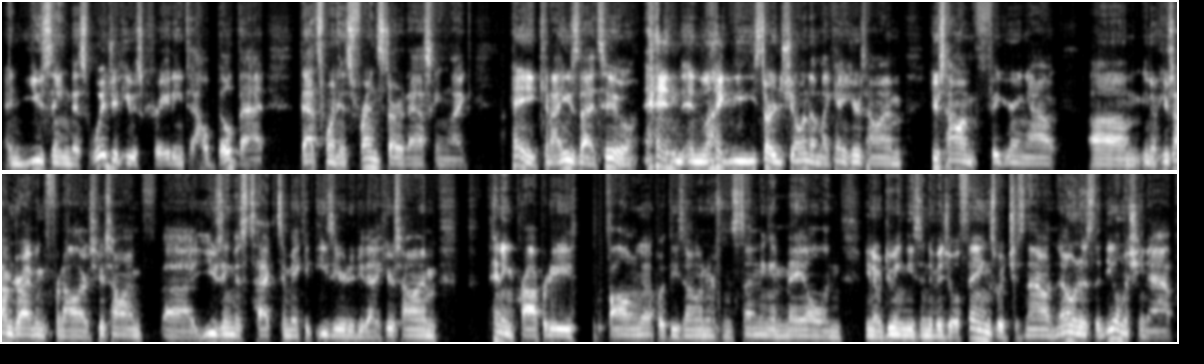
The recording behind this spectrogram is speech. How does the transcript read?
and using this widget he was creating to help build that. That's when his friends started asking, like, "Hey, can I use that too?" And and like he started showing them, like, "Hey, here's how I'm here's how I'm figuring out." Um, you know, here's how I'm driving for dollars. Here's how I'm uh, using this tech to make it easier to do that. Here's how I'm pinning properties, following up with these owners and sending in mail and, you know, doing these individual things, which is now known as the Deal Machine app.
